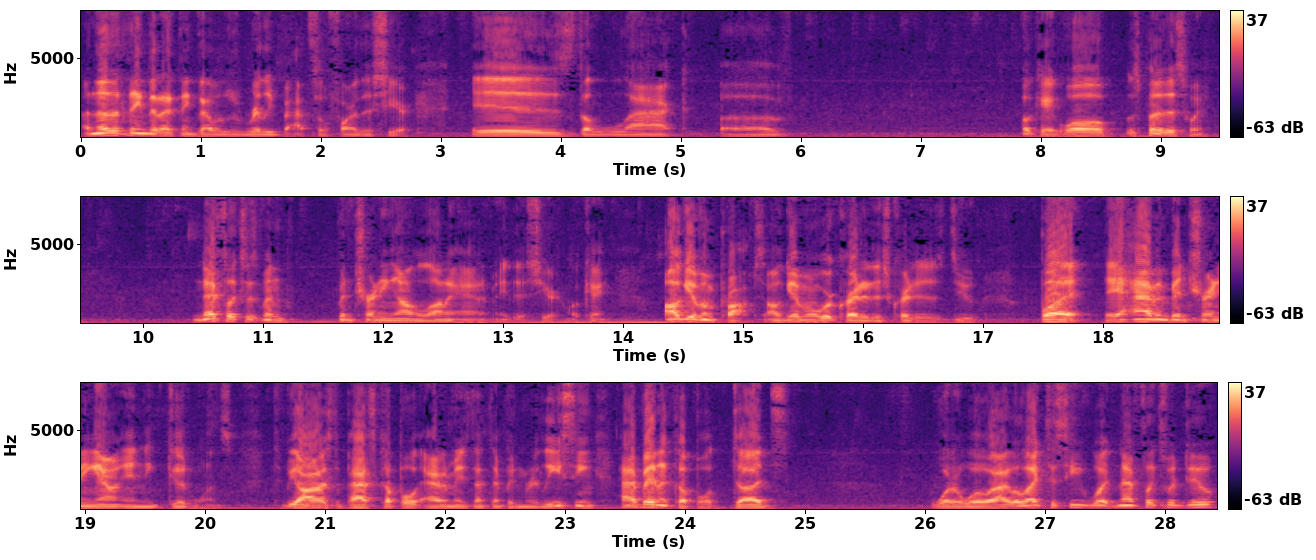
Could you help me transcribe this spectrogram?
Another thing that I think that was really bad so far this year is the lack of. Okay, well, let's put it this way. Netflix has been been churning out a lot of anime this year. Okay, I'll give them props. I'll give them where credit is credit is due, but they haven't been churning out any good ones. To be honest, the past couple of animes that they've been releasing have been a couple of duds. What, what I would like to see what Netflix would do,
